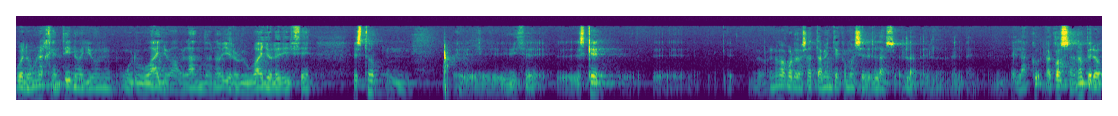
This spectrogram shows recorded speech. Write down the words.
bueno, un argentino y un uruguayo hablando, ¿no? Y el uruguayo le dice, esto, mm, eh, dice, es que, eh, no me acuerdo exactamente cómo es la, la, cosa, ¿no? Pero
